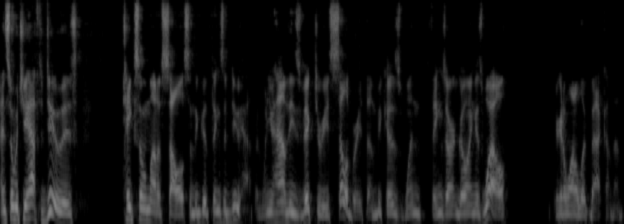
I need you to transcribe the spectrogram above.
And so what you have to do is take some amount of solace in the good things that do happen. When you have these victories, celebrate them, because when things aren't going as well, you're going to want to look back on them.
